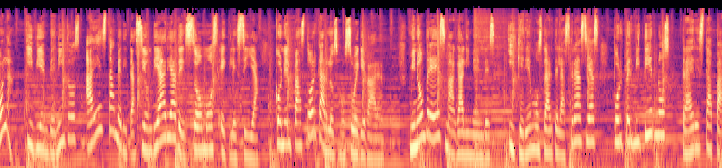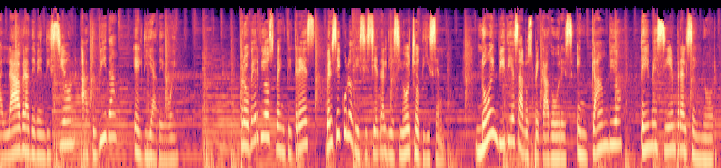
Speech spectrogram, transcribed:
Hola y bienvenidos a esta meditación diaria de Somos Eclesía con el pastor Carlos Josué Guevara. Mi nombre es Magali Méndez y queremos darte las gracias por permitirnos traer esta palabra de bendición a tu vida el día de hoy. Proverbios 23, versículo 17 al 18 dicen, No envidies a los pecadores, en cambio, teme siempre al Señor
